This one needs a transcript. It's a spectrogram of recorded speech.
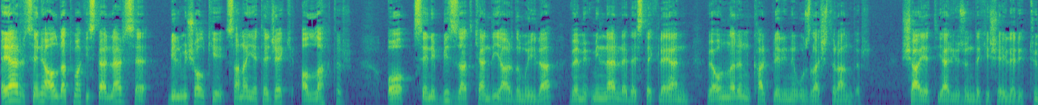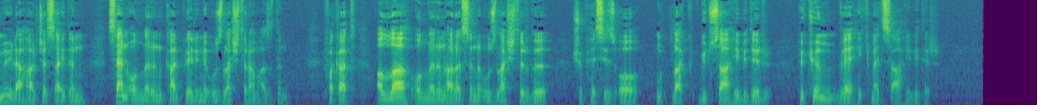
Eğer seni aldatmak isterlerse bilmiş ol ki sana yetecek Allah'tır. O seni bizzat kendi yardımıyla ve müminlerle destekleyen ve onların kalplerini uzlaştırandır. Şayet yeryüzündeki şeyleri tümüyle harcasaydın, sen onların kalplerini uzlaştıramazdın. Fakat Allah onların arasını uzlaştırdı, şüphesiz O mutlak güç sahibidir, hüküm ve hikmet sahibidir.''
